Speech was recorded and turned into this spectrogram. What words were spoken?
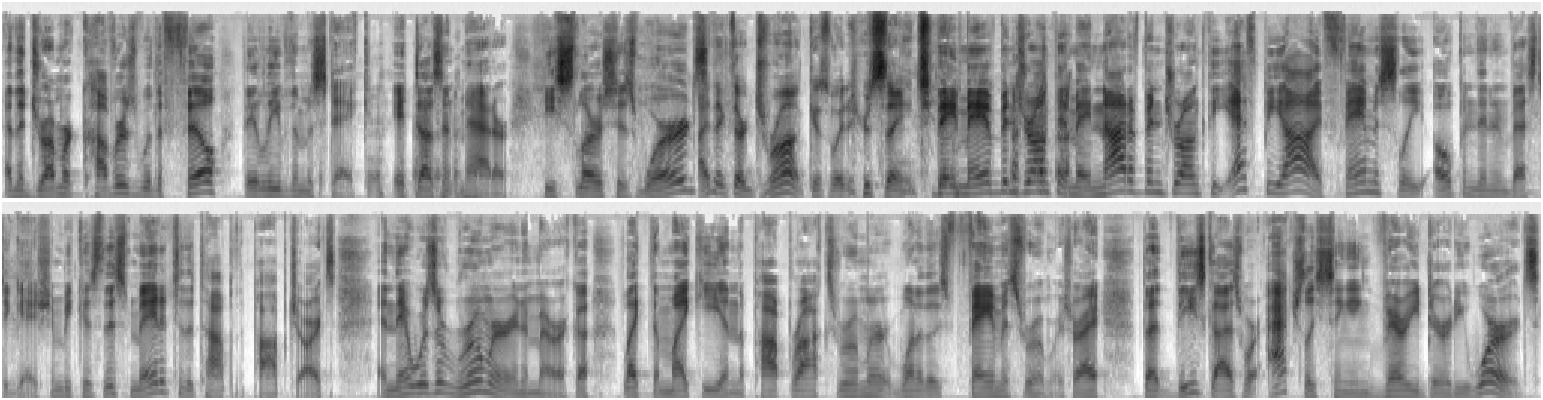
and the drummer covers with a fill. They leave the mistake. It doesn't matter. He slurs his words. I think they're drunk, is what you're saying. Jim. They may have been drunk. They may not have been drunk. The FBI famously opened an investigation because this made it to the top of the pop charts, and there was a rumor in America, like the Mikey and the Pop Rocks rumor, one of those famous rumors, right? That these guys were actually singing very dirty words.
